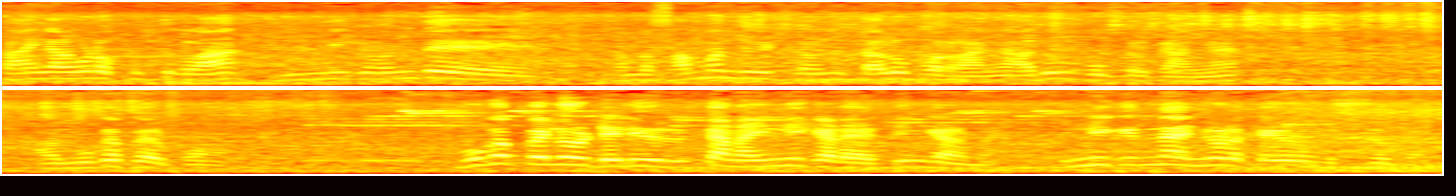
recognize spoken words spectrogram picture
சாயங்காலம் கூட கொடுத்துக்கலாம். இன்றைக்கி வந்து நம்ம சம்மந்தி வீட்டில் வந்து தழு போடுறாங்க. அதுவும் கூப்பிட்ருக்காங்க அது முகப்பேர் போகணும். முகப்பேரில் ஒரு டெலிவரி இருக்குது ஆனால் இன்னைக்கு கிடையாது. திங்கக்கிழமை. இன்றைக்கி இருந்தால் என்னோட கையோட முடிச்சிருப்பேன்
